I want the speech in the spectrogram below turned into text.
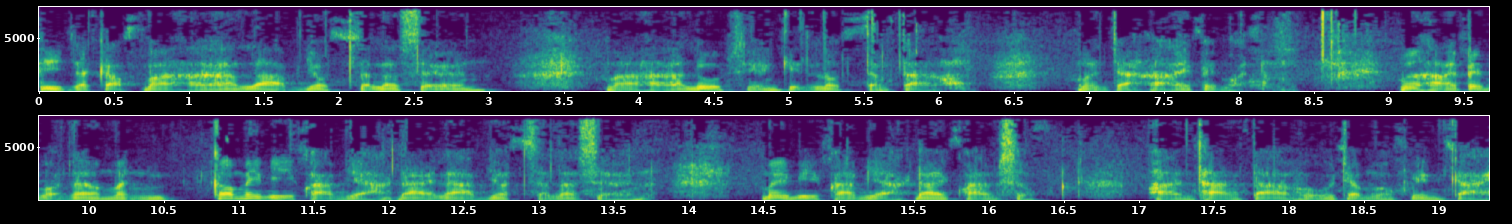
ที่จะกลับมาหาลาบยศสรรเสริญ มาหารูปเสียงกลิ่นรสต่างๆ มันจะหายไปหมด มื่อหายไปหมดแล้วมันก็ไม่มีความอยากได้ลาบยศสรรเสริญ ไม่มีความอยากได้ความสุข ผ่านทางตาหูจมูกลิ้นกาย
